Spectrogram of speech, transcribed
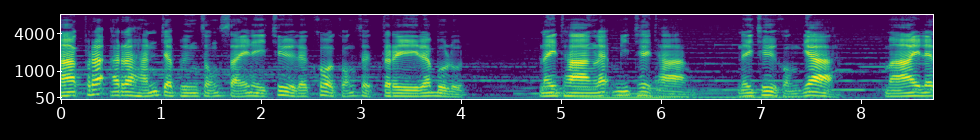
หากพระอรหันต์จะพึงสงสัยในชื่อและโคตรของสตรีและบุรุษ ในทางและมิใช่ทาง ในชื่อของหญ้า ไม้และ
